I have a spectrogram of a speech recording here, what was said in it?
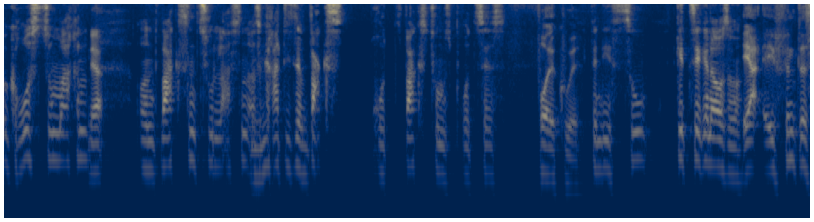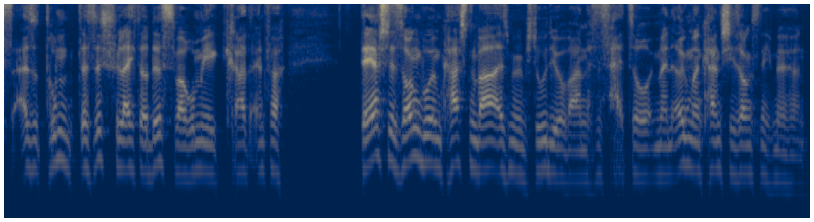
äh, groß zu machen Ja. und wachsen zu lassen. Also gerade dieser Wachs Wachstumsprozess Voll cool. finde ich so. Geht's dir genauso? Ja, ich finde das, also drum, das ist vielleicht auch das, warum ich gerade einfach. Der erste Song, wo im Kasten war, als wir im Studio waren, das ist halt so, ich meine, irgendwann kannst du die Songs nicht mehr hören.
